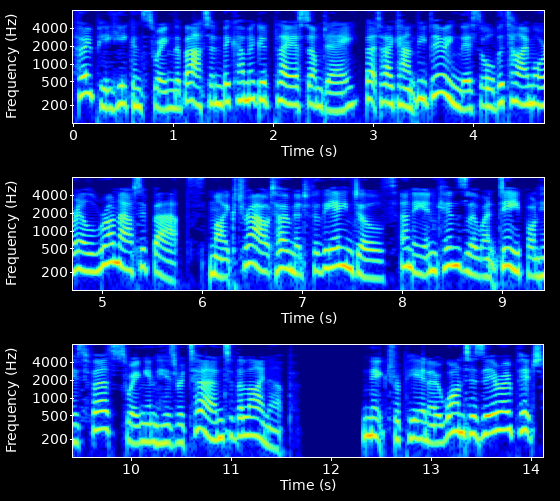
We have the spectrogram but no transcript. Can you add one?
Hopey he can swing the bat and become a good player someday, but I can't be doing this all the time or he'll run out of bats. Mike Trout homered for the Angels, and Ian Kinsler went deep on his first swing in his return to the lineup. Nick Tropeano wanted a zero-pitched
